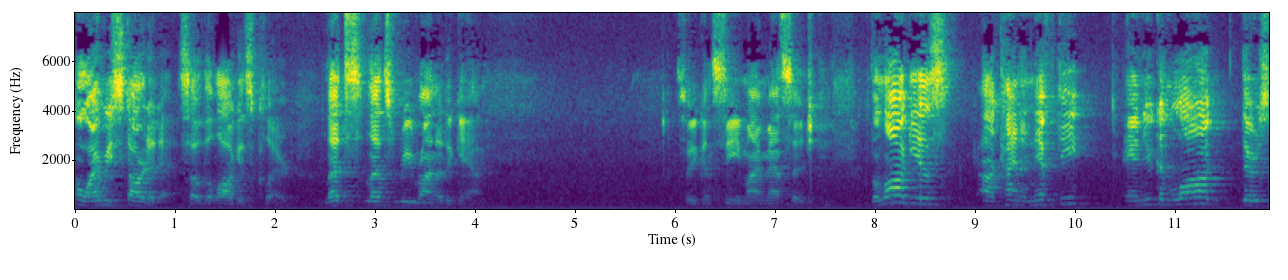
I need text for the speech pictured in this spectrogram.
Oh, I restarted it, so the log is cleared. Let's let's rerun it again. So you can see my message. The log is uh, kind of nifty, and you can log. There's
